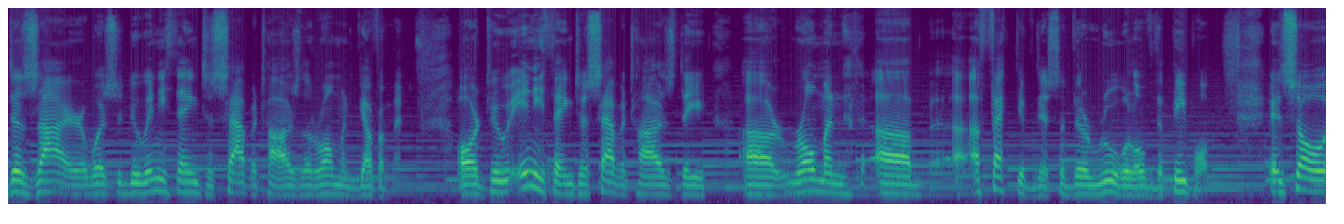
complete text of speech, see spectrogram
desire was to do anything to sabotage the Roman government or do anything to sabotage the uh, Roman uh, effectiveness of their rule over the people. And so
